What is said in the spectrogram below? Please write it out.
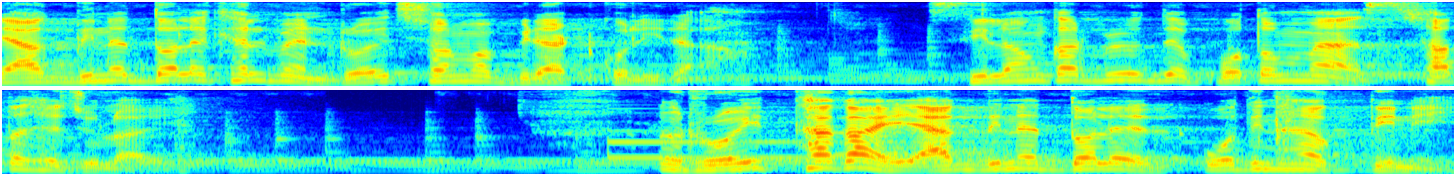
একদিনের দলে খেলবেন রোহিত শর্মা, বিরাট কোহলিরা। শ্রীলঙ্কার বিরুদ্ধে প্রথম ম্যাচ সাতাশে জুলাই। রোহিত থাকায় একদিনের দলের অধিনায়ক তিনি।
